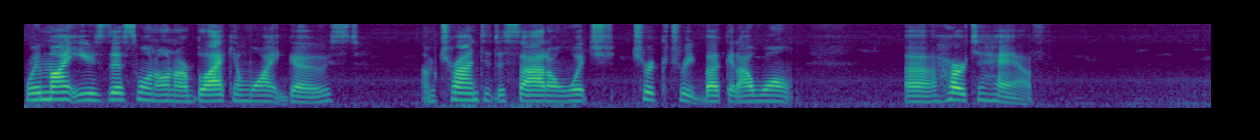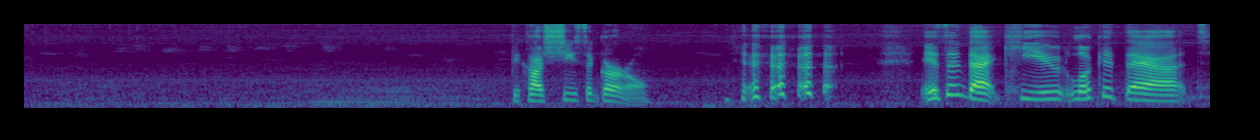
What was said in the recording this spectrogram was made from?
We might use this one on our black and white ghost. I'm trying to decide on which trick-or-treat bucket I want uh, her to have. Because she's a girl. Isn't that cute? Look at that.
